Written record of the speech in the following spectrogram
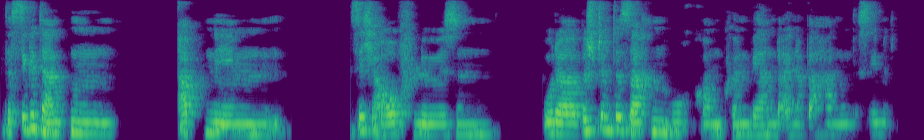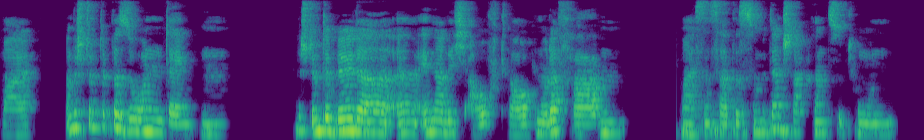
dass die Gedanken abnehmen, sich auflösen oder bestimmte Sachen hochkommen können während einer Behandlung, dass sie mit mal an bestimmte Personen denken, bestimmte Bilder äh, innerlich auftauchen oder Farben. Meistens hat das so mit den Chakren zu tun.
